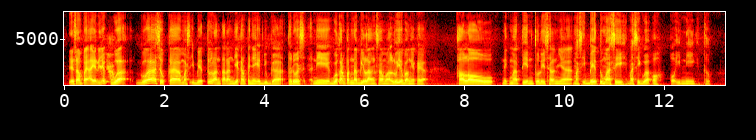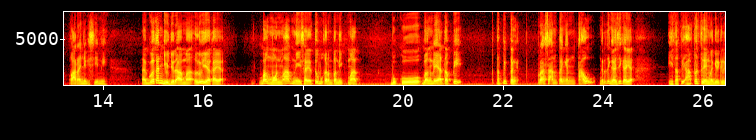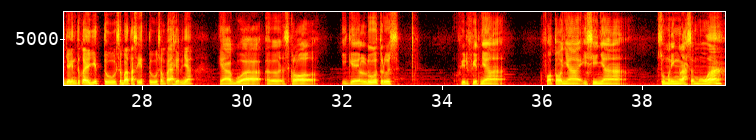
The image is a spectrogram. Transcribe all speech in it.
Ya sampai akhirnya Iya. gua gua suka Mas Ibe tuh lantaran dia kan penyair juga. Terus nih gua kan pernah bilang sama lu ya bang ya kayak kalau nikmatin tulisannya Mas Ibe itu masih masih gua oh oh ini gitu. Oh arahnya ke sini. Nah gua kan jujur sama lu ya kayak bang mohon maaf nih saya tuh bukan penikmat buku Bang Dea tapi tapi peng- perasaan pengen tahu ngerti gak sih kayak ih tapi apa tuh yang lagi dikerjain tuh kayak gitu sebatas itu. Sampai akhirnya ya gua eh, scroll IG lu terus feed feednya fotonya isinya sumringah semua.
